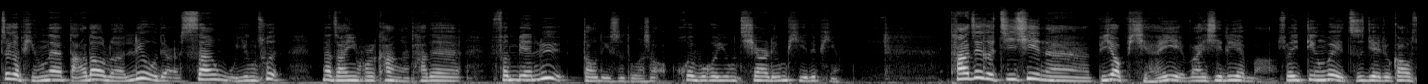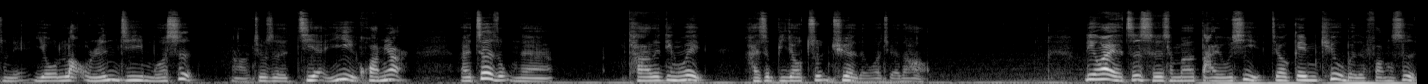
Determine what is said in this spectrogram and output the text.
这个屏呢达到了六点三五英寸。那咱一会儿看看它的分辨率到底是多少，会不会用七二零 P 的屏？它这个机器呢比较便宜，Y 系列嘛，所以定位直接就告诉你有老人机模式啊，就是简易画面。哎，这种呢，它的定位。还是比较准确的，我觉得哈。另外也支持什么打游戏叫 GameCube 的方式，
